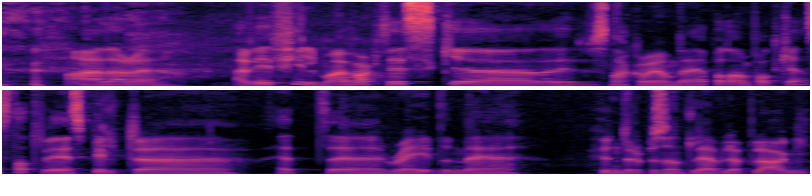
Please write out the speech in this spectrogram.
Nei, det er det. Nei, vi filma jo faktisk Snakka vi om det på en annen podkast? At vi spilte et uh, raid med 100 leveløp-lag.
